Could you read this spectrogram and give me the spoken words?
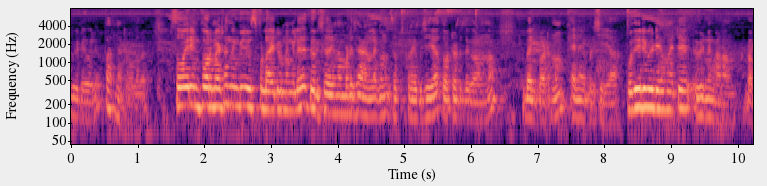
വീഡിയോയിൽ പറഞ്ഞിട്ടുള്ളത്. സോ ഒരു ഇൻഫോർമേഷൻ നിങ്ങൾക്ക് യൂസ്ഫുൾ ആയിട്ടുണ്ടെങ്കിൽ തീർച്ചയായും നമ്മുടെ ചാനലൊക്കെ സബ്സ്ക്രൈബ് ചെയ്യുക. തൊട്ടടുത്ത് കാണുന്ന ബെൽ ബട്ടണും എനേബിൾ ചെയ്യുക. പുതിയൊരു വീഡിയോ ആയിട്ട് വീണ്ടും കാണാം. ബൈ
